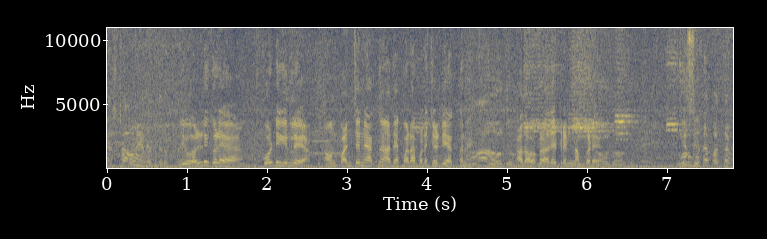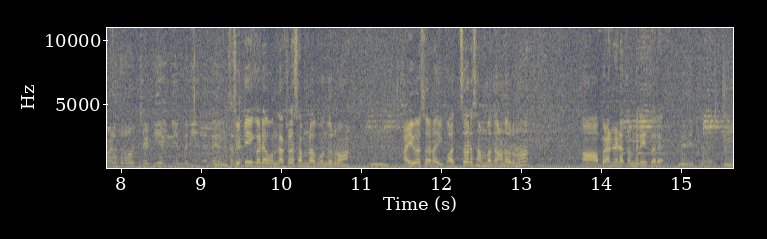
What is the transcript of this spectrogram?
ಕಷ್ಟ ಇವಾಗ ಹಳ್ಳಿ ಕಡೆ ಕೋಟಿಗಿರಲಿ ಅವ್ನು ಪಂಚನೆ ಹಾಕ್ತಾನೆ ಅದೇ ಪಡ ಪಡ ಚಡ್ಡಿ ಹಾಕ್ತಾನೆ. ಹಾಂ ಹೌದು. ಅದು ಅವ್ರ ಕಡೆ ಅದೇ ಟ್ರೆಂಡ್ ನಮ್ಮ ಕಡೆ. ಸಿಟಿ ಕಡೆ ಒಂದು ಲಕ್ಷ ಸಂಬಳ ಬಂದ್ರು ಐವತ್ತು ಸಾವಿರ ಹತ್ತು ಸಾವಿರ ಸಂಬಳ ತಗೊಂಡ್ರು ಬ್ರ್ಯಾಂಡೆಡ್ ಹಾಕೊಂಡು ಮೆರೀತಾರೆ. ಮೆರೀತಾರೆ. ಹ್ಞೂ.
